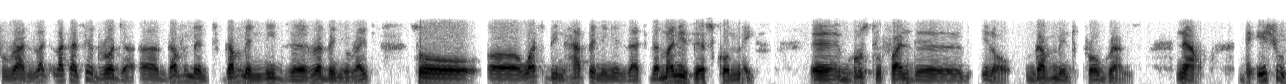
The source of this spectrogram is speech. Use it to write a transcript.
to run. Like, like I said, Roger, uh, government government needs uh, revenue, right? So uh, what's been happening is that the money ZESCO makes uh, goes to fund the you know government programs. Now the issue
